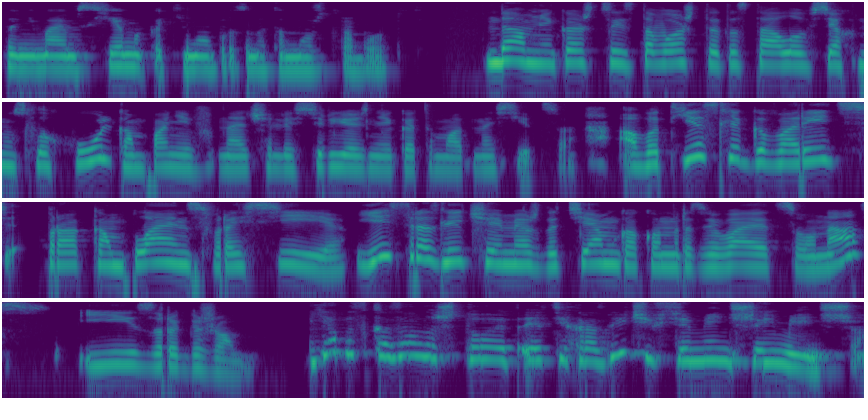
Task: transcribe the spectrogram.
понимаем, понимаем схемы, каким образом это может работать. Да, мне кажется, из того, что это стало у всех на слуху, компании начали серьезнее к этому относиться. А вот если говорить про комплайенс в России, есть различия между тем, как он развивается у нас и за рубежом? Я бы сказала, что этих различий все меньше и меньше.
